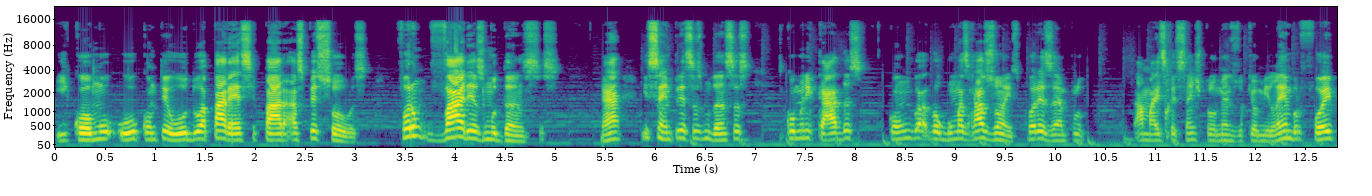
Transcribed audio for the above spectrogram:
e como o conteúdo aparece para as pessoas. Foram várias mudanças, né? E sempre essas mudanças comunicadas com algumas razões. Por exemplo, a mais recente, pelo menos do que eu me lembro, foi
